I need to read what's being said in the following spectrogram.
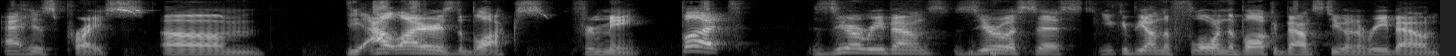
at his price. Um, the outlier is the blocks for me. But zero rebounds, zero assists. You could be on the floor and the ball could bounce to you in a rebound,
